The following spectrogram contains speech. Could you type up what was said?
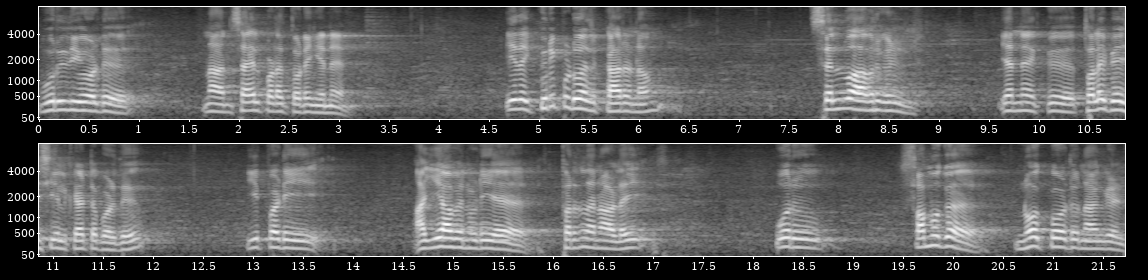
உறுதியோடு நான் செயல்படத் தொடங்கினேன். இதை குறிப்பிடுவதற்கு காரணம் செல்வா அவர்கள் எனக்கு தொலைபேசியில் கேட்டபொழுது இப்படி ஐயாவினுடைய பிறந்த நாளை ஒரு சமூக நோக்கோடு நாங்கள்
